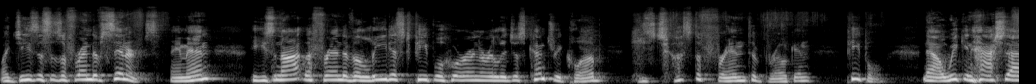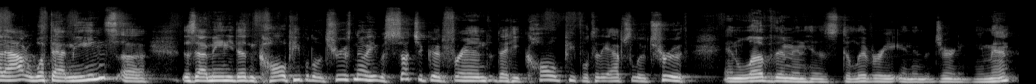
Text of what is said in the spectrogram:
Like Jesus is a friend of sinners. Amen? He's not the friend of elitist people who are in a religious country club. He's just a friend to broken people. Now, we can hash that out and what that means. Uh, does that mean he doesn't call people to the truth? No, he was such a good friend that he called people to the absolute truth and loved them in his delivery and in the journey. Amen?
